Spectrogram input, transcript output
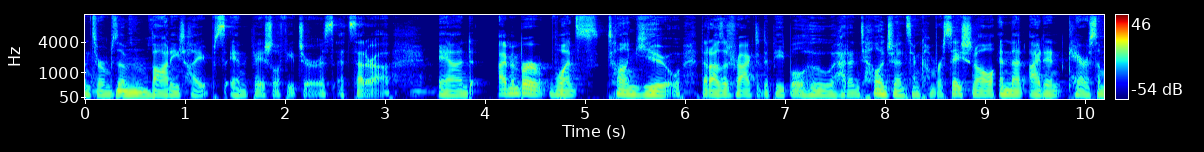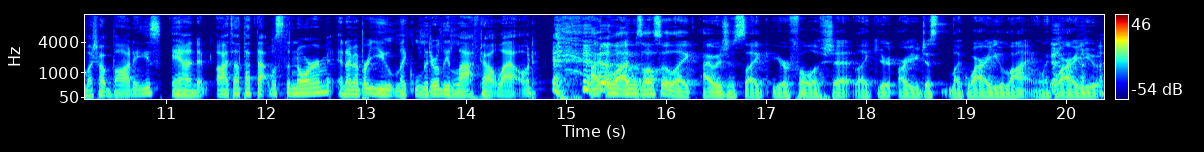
in terms of Mm. body types and facial features, etc. And I remember once telling you that I was attracted to people who had intelligence and conversational and that I didn't care so much about bodies. And I thought that that was the norm. And I remember you like literally laughed out loud. I, well, I was also like, I was just like, you're full of shit. Like, you're, are you just like, why are you lying? Like, why are you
